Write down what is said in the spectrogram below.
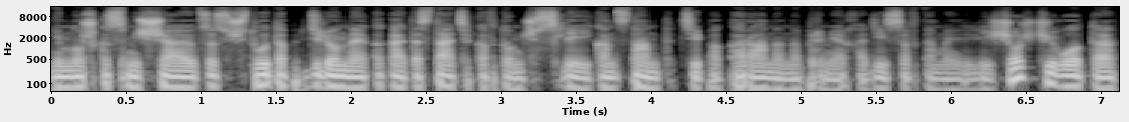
немножко смещаются. Существует определенная какая-то статика, в том числе и константа, типа Корана, например, хадисов там или еще чего-то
